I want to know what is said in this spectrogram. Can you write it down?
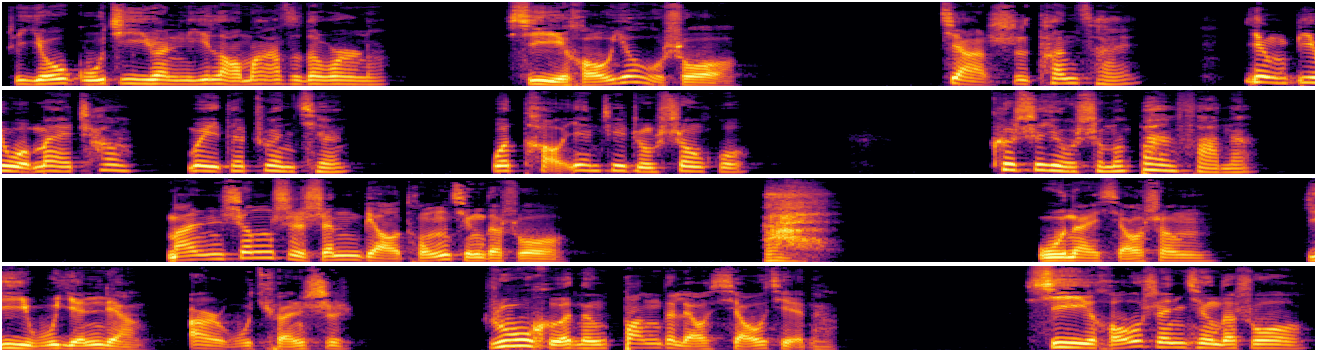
这有股妓院里老妈子的味儿呢。细侯又说：“贾氏贪财，硬逼我卖唱为他赚钱，我讨厌这种生活。可是有什么办法呢？”满生是深表同情的说：“唉，无奈小生一无银两，二无权势，如何能帮得了小姐呢？”细侯深情的说：“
